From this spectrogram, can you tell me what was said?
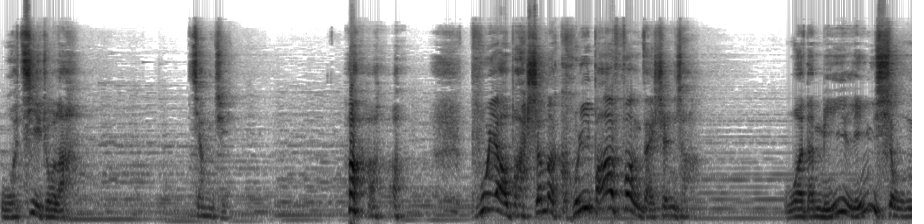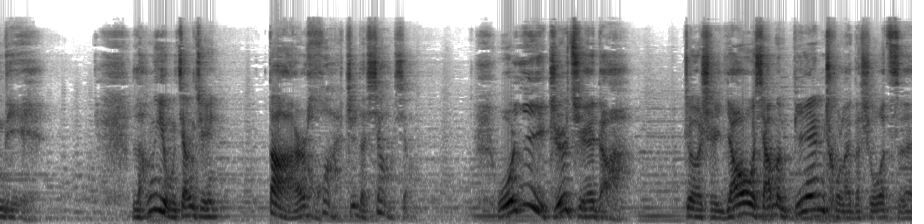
我记住了，将军。哈哈哈！不要把什么魁拔放在身上，我的迷灵兄弟。郎勇将军大而化之的笑笑。我一直觉得，这是妖侠们编出来的说辞。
